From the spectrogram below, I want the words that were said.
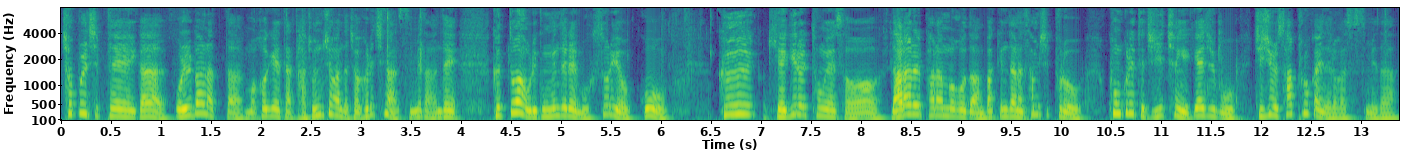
촛불 집회가 올바랐다. 뭐 거기에 다, 다 존중한다. 저 그렇지는 않습니다. 근데 그 또한 우리 국민들의 목소리였고 그 계기를 통해서 나라를 팔아먹어도 안 바뀐다는 30% 콘크리트 지지층이 깨지고 지지율 4%까지 내려갔었습니다.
